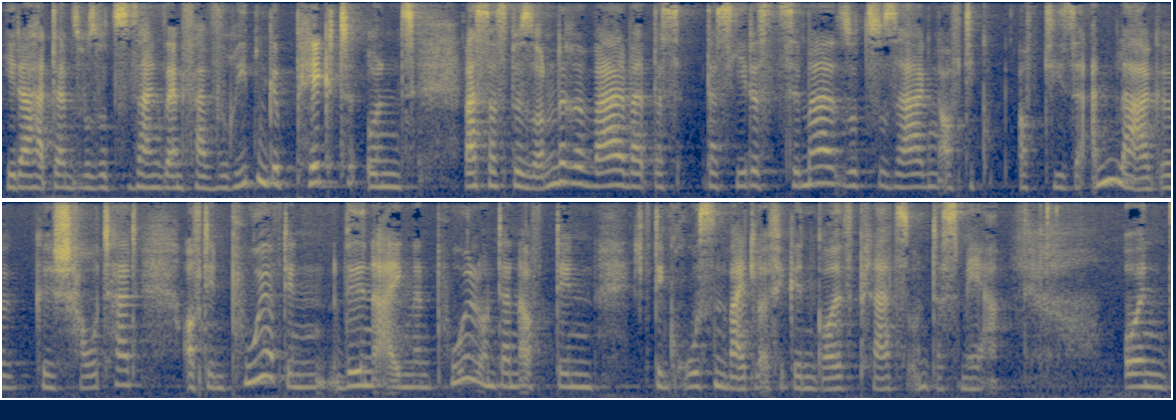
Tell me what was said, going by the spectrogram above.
Jeder hat dann so sozusagen seinen Favoriten gepickt. Und was das Besondere war, war, dass, dass jedes Zimmer sozusagen auf die auf diese Anlage geschaut hat, auf den Pool, auf den villeneigenen Pool und dann auf den, den großen weitläufigen Golfplatz und das Meer. Und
